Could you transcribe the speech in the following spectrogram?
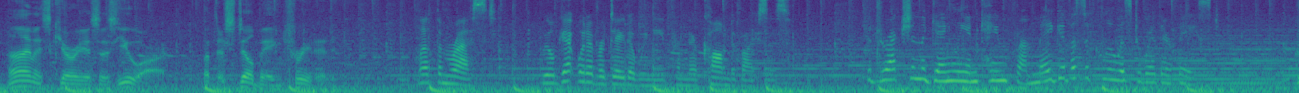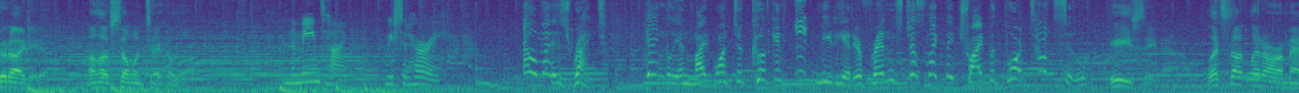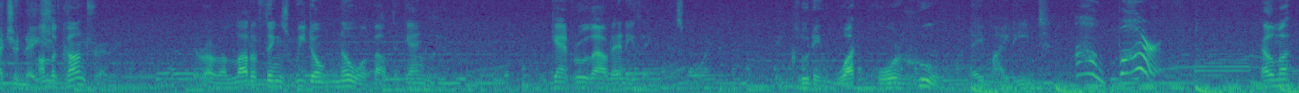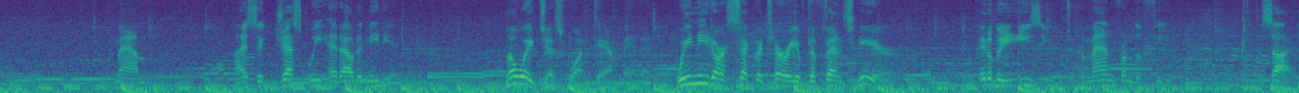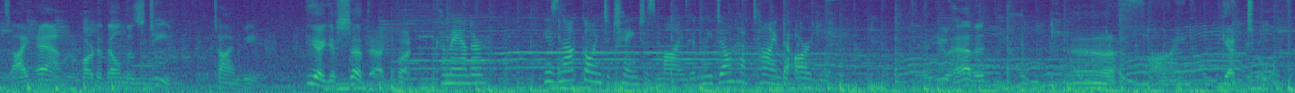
I'm as curious as you are, but they're still being treated. Let them rest. We'll get whatever data we need from their comm devices. The direction the ganglion came from may give us a clue as to where they're based. Good idea. I'll have someone take a look. In the meantime, we should hurry. Elma is right. Ganglion might want to cook and eat mediator friends just like they tried with poor Tatsu. Easy now. Let's not let our imagination... On the contrary, there are a lot of things we don't know about the ganglion. We can't rule out anything at this point, including what or who they might eat. Oh, Barth! Elma? Ma'am, I suggest we head out immediately. No, wait just one damn minute. We need our Secretary of Defense here. It'll be easier to command from the field. Besides, I am part of Elma's team for the time being. Yeah, you said that, but... Commander, he's not going to change his mind, and we don't have time to argue. There you have it. Uh, fine. Get to it.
